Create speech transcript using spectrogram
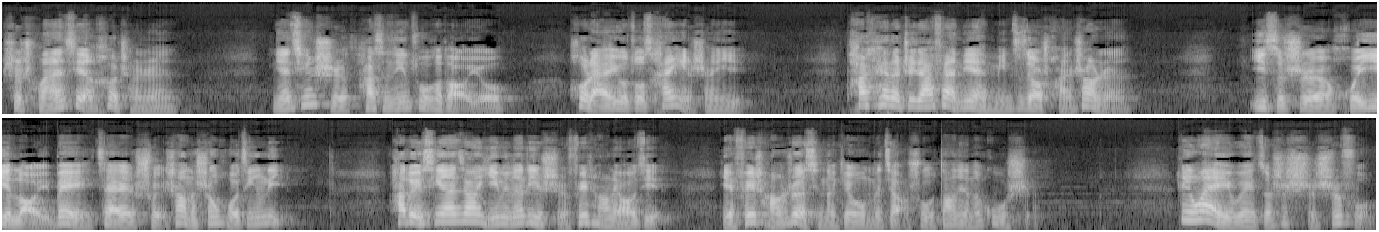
是淳安县鹤城人，年轻时他曾经做过导游，后来又做餐饮生意。他开的这家饭店名字叫“船上人”，意思是回忆老一辈在水上的生活经历。他对新安江移民的历史非常了解，也非常热情地给我们讲述当年的故事。另外一位则是石师傅，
